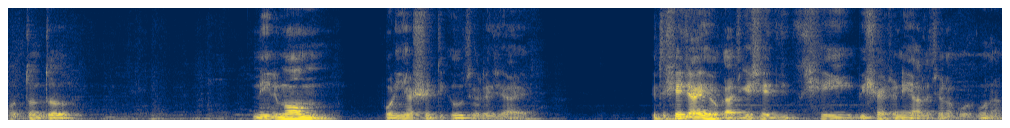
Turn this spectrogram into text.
অত্যন্ত নির্মম পরিহাসের দিকেও চলে যায়। কিন্তু সে যাই হোক, আজকে সে সেই বিষয়টা নিয়ে আলোচনা করব না।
